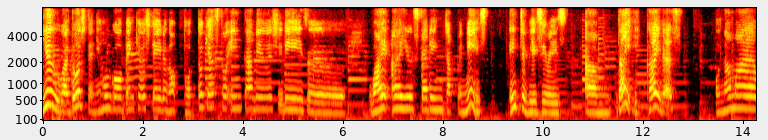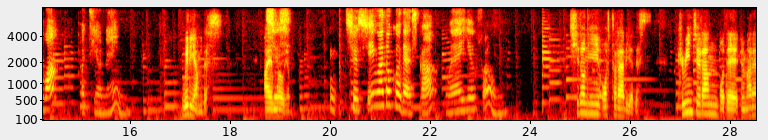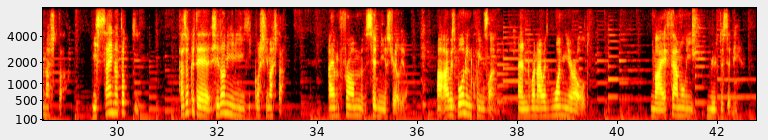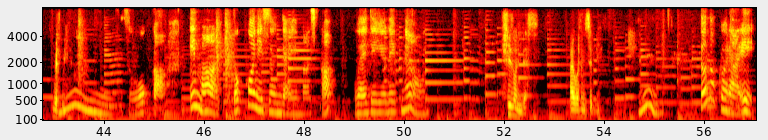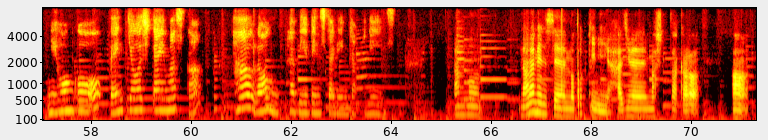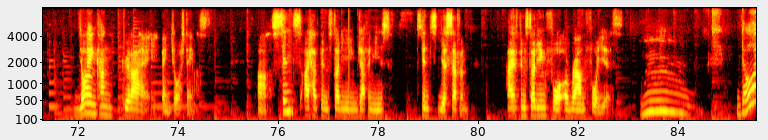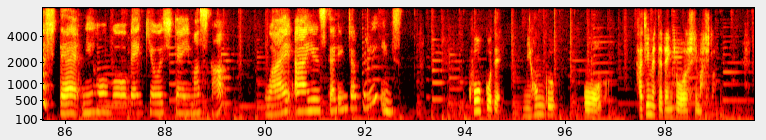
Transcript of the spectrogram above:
You はどうして日本語を勉強しているの？ポッドキャストインタビューシリーズ Why are you studying Japanese? インタビューシリーズ、um, 第1回です。お名前は？What's your name? ウィリアムです。I am 出 William. うん出身はどこですか ?Where are you from? シドニー、オーストラリアです。クイーンズランドで生まれました。1歳の時、家族でシドニーに引っ越しました。I am from Sydney, Australia. Uh, I was born in Queensland, and when I was one year old, my family moved to Sydney with me. うん、そうか。今、どこに住んでいますか ?Where do you live now? シドニーです。I live in Sydney. うん。 どのくらい日本語を勉強していますか ?How long have you been studying Japanese? あの、7年生の時に始めましたから、あ4年間くらい勉強しています。Uh, since I have been studying Japanese since year 7, I've been studying for around four years. うん。どうして日本語を勉強していますか ?Why are you studying Japanese? 高校で日本語を初めて勉強しました。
